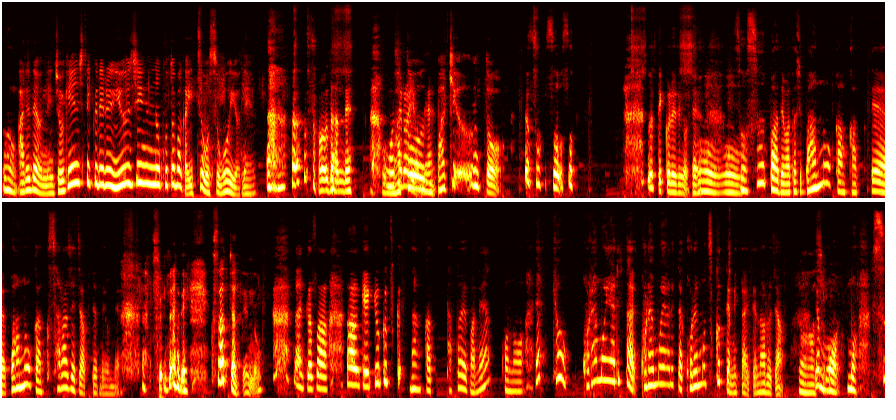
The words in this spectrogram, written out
うん。あれだよね、助言してくれる友人の言葉がいつもすごいよね。そうだね。面白いよねバキューンと。そうそうそう。打ってくれるよね。うんうんそう、スーパーで私万能感買って、万能感腐らせちゃってんだよね。それなんで腐っちゃってんの？なんかさ、あ結局つく、なんか、例えばね、この、え、今日これもやりたい、これもやりたい、これも作ってみたいってなるじゃん。でも、もうス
